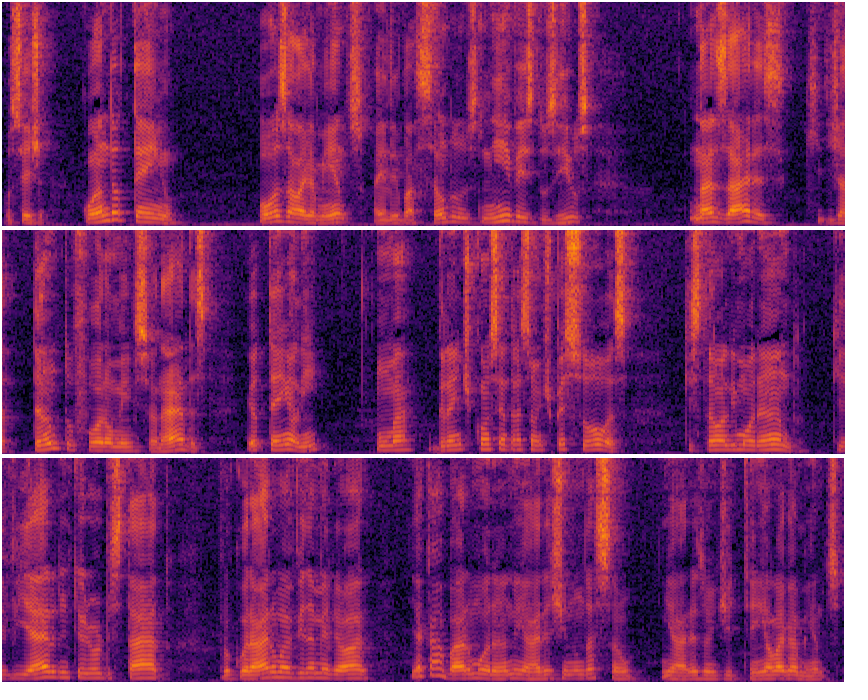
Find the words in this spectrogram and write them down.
Ou seja, quando eu tenho os alagamentos, a elevação dos níveis dos rios, nas áreas que já tanto foram mencionadas, eu tenho ali uma grande concentração de pessoas que estão ali morando, que vieram do interior do estado, procuraram uma vida melhor e acabaram morando em áreas de inundação, em áreas onde tem alagamentos,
